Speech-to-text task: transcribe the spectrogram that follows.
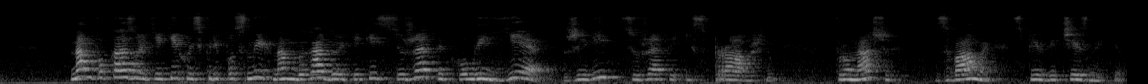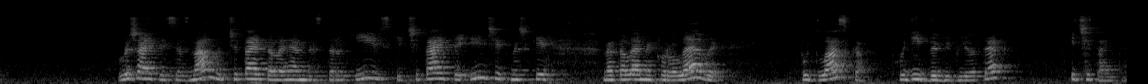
Нам показують якихось кріпосних, нам вигадують якісь сюжети, коли є живі сюжети і справжні про наших з вами співвітчизників. Лишайтеся з нами, читайте легенди старокиївські, читайте інші книжки Наталени Королеви. Будь ласка, ходіть до бібліотек і читайте.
